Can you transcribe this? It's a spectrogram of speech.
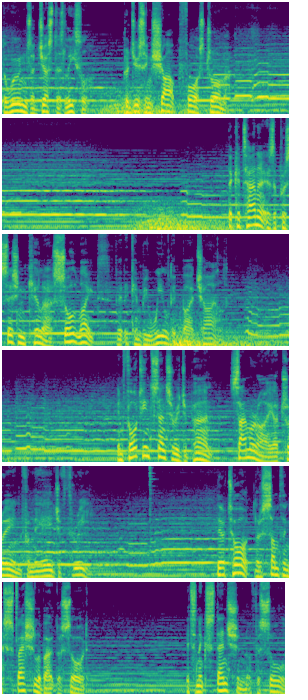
the wounds are just as lethal, producing sharp force trauma. The katana is a precision killer so light that it can be wielded by a child. In 14th century Japan, samurai are trained from the age of three. They're taught there's something special about their sword. It's an extension of the soul.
